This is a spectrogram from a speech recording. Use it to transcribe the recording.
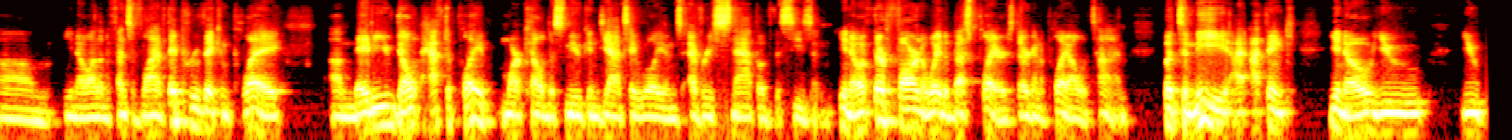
um, you know on the defensive line, if they prove they can play, um, maybe you don't have to play Marquel Dismuke and Deontai Williams every snap of the season. You know, if they're far and away the best players, they're going to play all the time. But to me, I, I think you know you you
